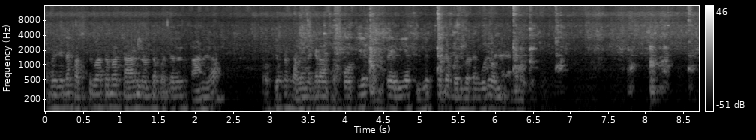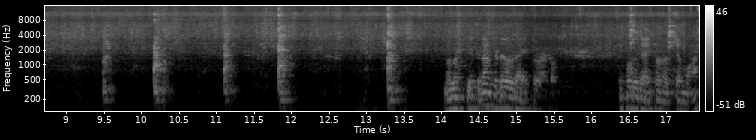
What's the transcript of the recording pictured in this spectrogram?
അപ്പോൾ ഇതിന്റെ ഫസ്റ്റ് പാർട്ട് നമ്മുടെ ചാനലിലുണ്ട് അപ്പോൾ എല്ലാവരും കാണുക. ഓക്കെ ഫ്രണ്ട്സ് നിൽക്കണം സപ്പോർട്ട് ചെയ്യുക സബ്സ്ക്രൈബ് ചെയ്യുക തീർച്ചയായിട്ടും ബെൽബട്ടൻ കൂടി ഒന്ന് എന്നെ നല്ല കിട്ടണം കിട്ടുന്ന ഒരു ഐറ്റം കേട്ടോ. ഇപ്പോൾ ഒരു ഐറ്റം വയ്ക്കാൻ പോണേ.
